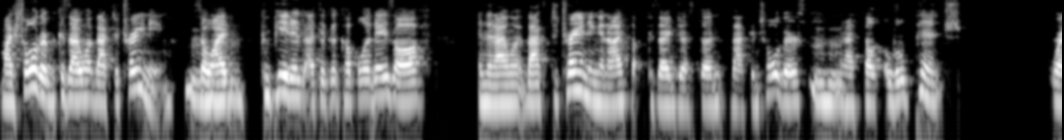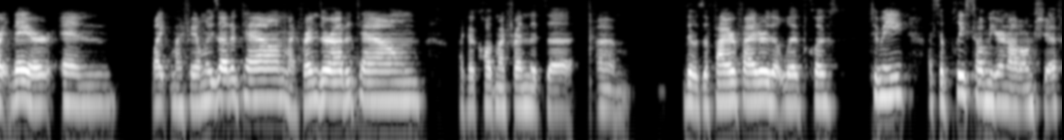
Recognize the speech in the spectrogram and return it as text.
my shoulder because I went back to training. So I Mhm. competed, I took a couple of days off, and then I went back to training and I thought because I had just done back and shoulders Mhm. and I felt a little pinch right there. And like my family's out of town, my friends are out of town. Like I called my friend that's a um there was a firefighter that lived close to me. I said, please tell me you're not on shift.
